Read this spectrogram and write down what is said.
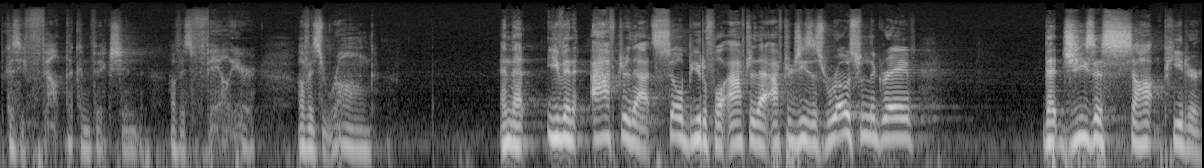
because he felt the conviction of his failure, of his wrong. And that even after that, so beautiful, after that, after Jesus rose from the grave, that Jesus sought Peter,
